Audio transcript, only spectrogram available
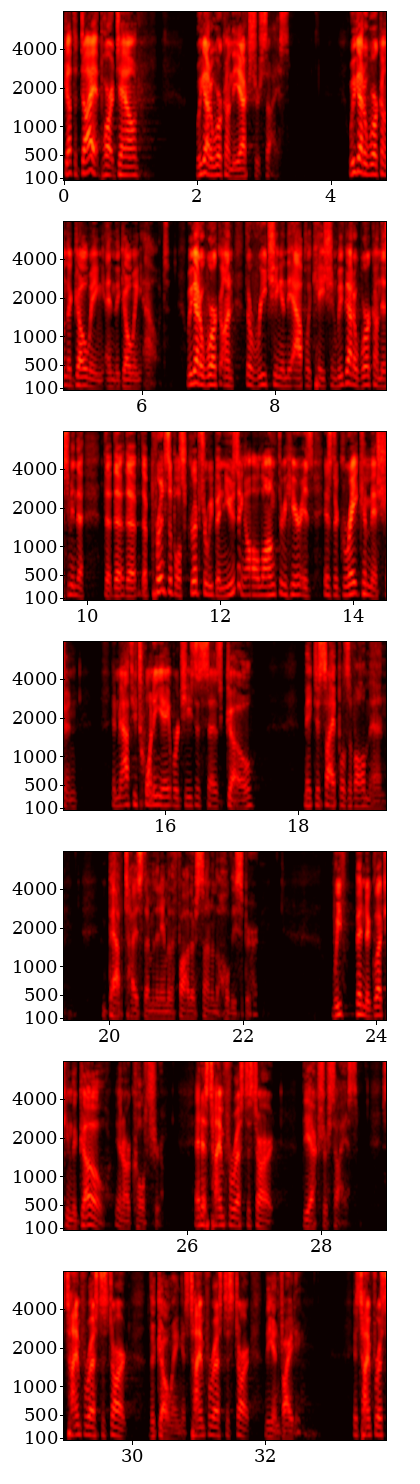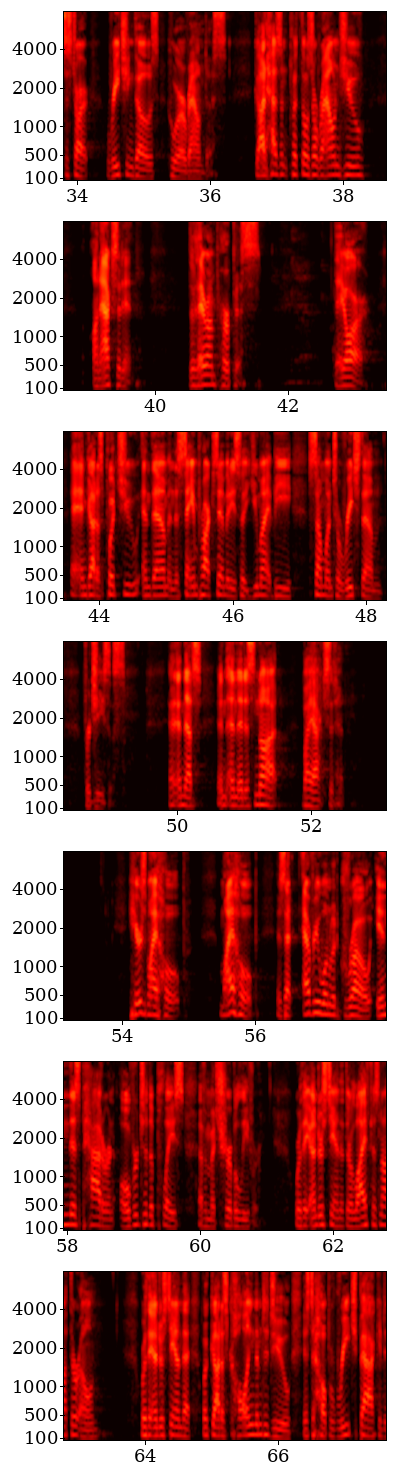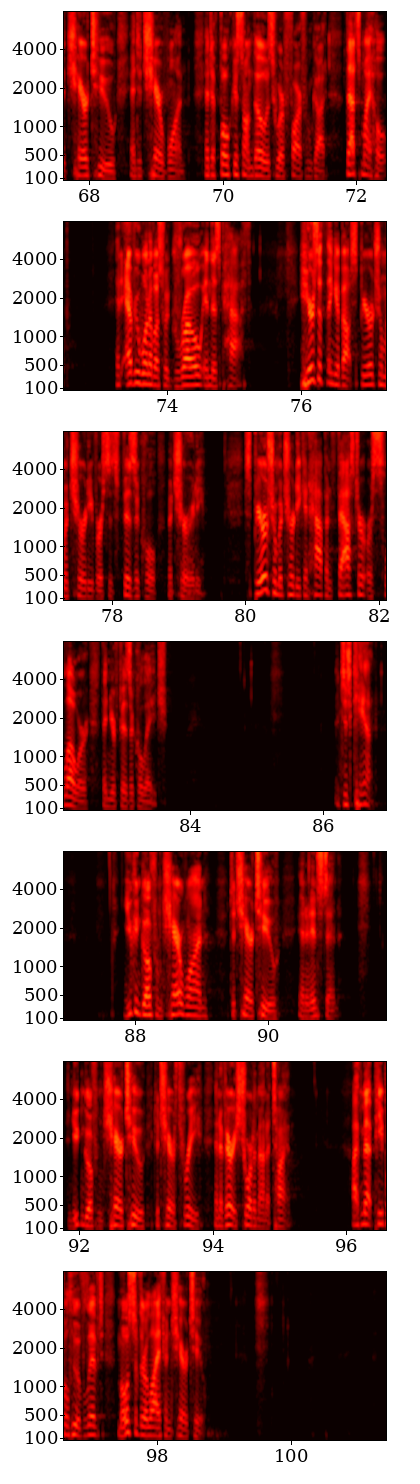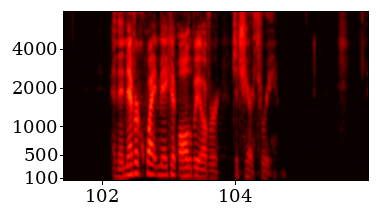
Got the diet part down. We got to work on the exercise. We got to work on the going and the going out. We got to work on the reaching and the application. We've got to work on this. I mean, the, the, the, the, principal scripture we've been using all along through here is, is the Great Commission in Matthew 28, where Jesus says, Go, make disciples of all men baptize them in the name of the Father, Son, and the Holy Spirit. We've been neglecting the go in our culture, and it's time for us to start the exercise. It's time for us to start the going. It's time for us to start the inviting. It's time for us to start reaching those who are around us. God hasn't put those around you on accident, they're there on purpose. They are. And God has put you and them in the same proximity so that you might be someone to reach them for Jesus and, and that's and, and that it's not by accident. Here's my hope. My hope is that everyone would grow in this pattern over to the place of a mature believer, where they understand that their life is not their own, where they understand that what God is calling them to do is to help reach back into chair two and to chair one, and to focus on those who are far from God. That's my hope. That every one of us would grow in this path. Here's the thing about spiritual maturity versus physical maturity Spiritual maturity can happen faster or slower than your physical age. It just can. You can go from chair one to chair two in an instant, and you can go from chair two to chair three in a very short amount of time. I've met people who have lived most of their life in chair two. And they never quite make it all the way over to chair three.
